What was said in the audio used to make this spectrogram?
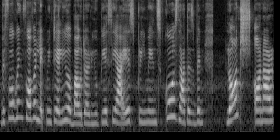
Before going forward let me tell you about our upsc is pre-mains course that has been launched on our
